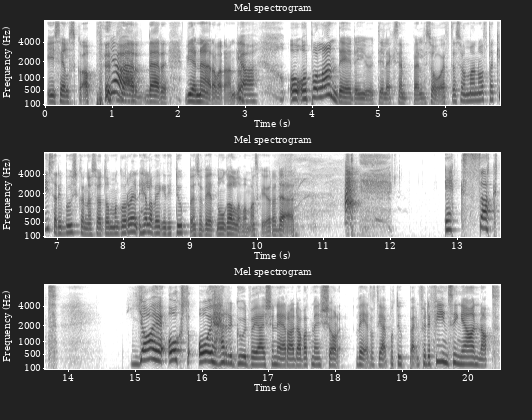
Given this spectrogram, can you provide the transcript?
i sällskap Ja. där, där vi är nära varandra. Ja. Och, och på land är det ju till exempel så eftersom man ofta kissar i buskarna så att om man går hela vägen till tuppen så vet nog alla vad man ska göra där. Exakt! Jag är också, oj herregud vad jag är generad av att människor vet att jag är på tuppen, för det finns inget annat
